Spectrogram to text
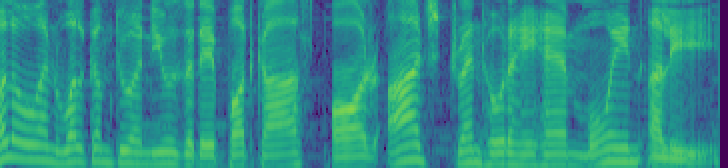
Hello and welcome to a news a day podcast और आज ट्रेंड हो रहे हैं मोइन अली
